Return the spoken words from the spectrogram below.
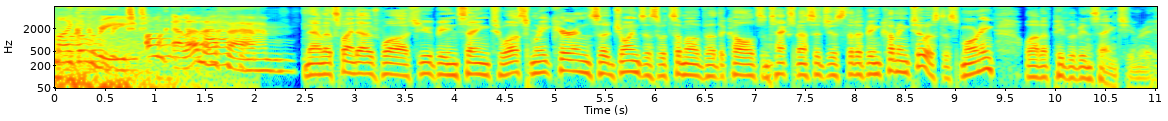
Michael, Reade on LMFM. Now let's find out what you've been saying to us. Marie Kearns uh, joins us with some of uh, the calls and text messages that have been coming to us this morning. What have people been saying to you, Marie?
